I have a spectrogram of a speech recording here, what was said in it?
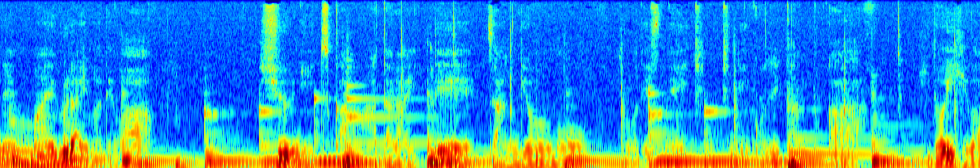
年前ぐらいまでは週に5日働いて残業もそうですね1日に5時間とかひどい日は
